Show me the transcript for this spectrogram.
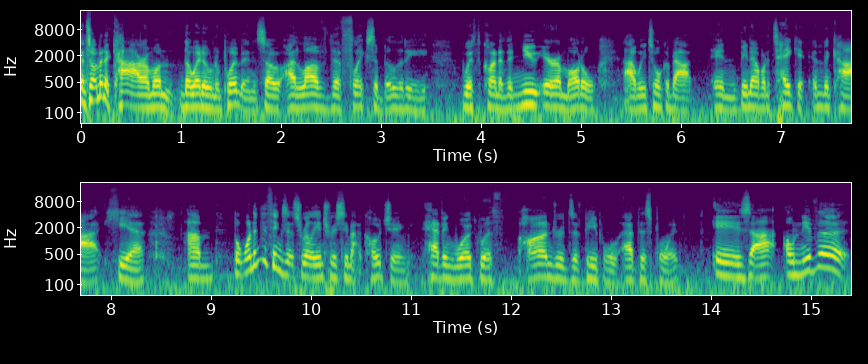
And so I'm in a car, I'm on the way to an appointment. So I love the flexibility with kind of the new era model uh, we talk about and being able to take it in the car here. Um, but one of the things that's really interesting about coaching, having worked with hundreds of people at this point, is uh, I'll never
